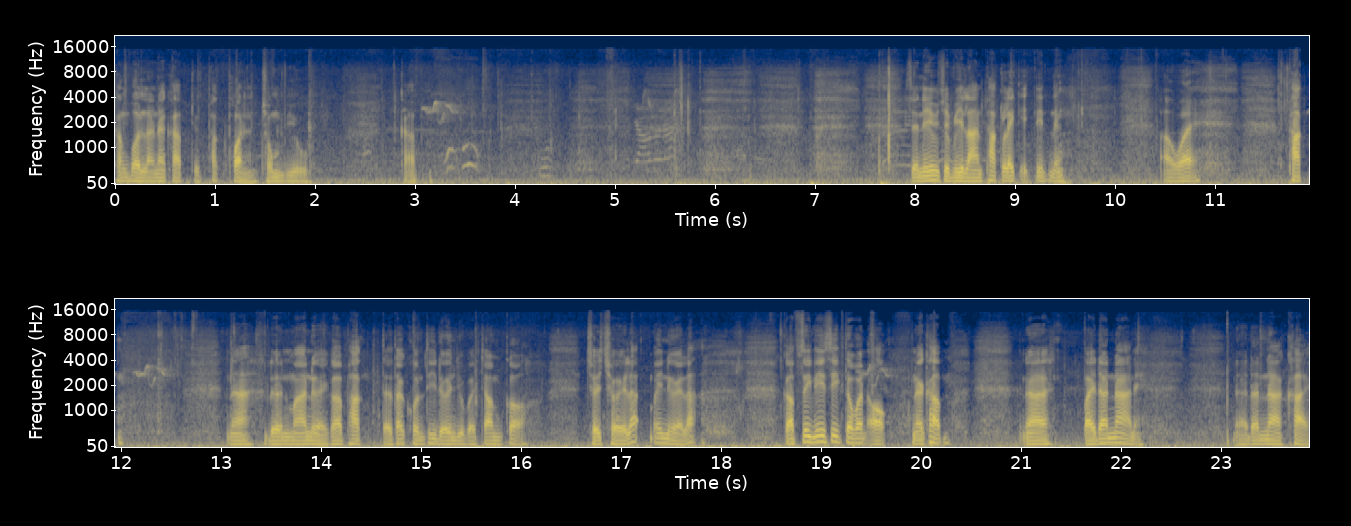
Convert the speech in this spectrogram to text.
ข้างบนแล้วนะครับ จุดพักผ่อนชมวิว ครับทีนี้จะมีลานพักเล็กอีกนิดหนึ่ง เอาไว้พักนะเดินมาเหนื่อยก็พัก แต่ถ้าคนที่เดินอยู่ประจำก็เฉยๆละไม่เหนื่อยละกับสิ่งนี้ซิกตะวันออกนะครับนะไปด้านหน้าเนี่ยนะด้านหน้าค่าย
